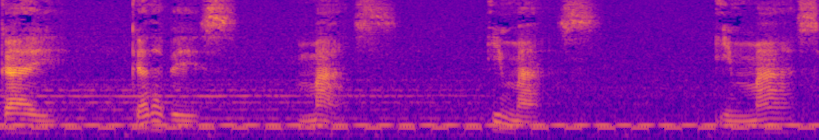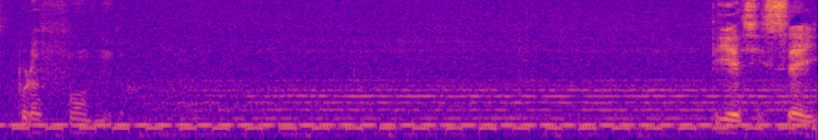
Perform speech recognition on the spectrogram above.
Cae cada vez más y más y más profundo. 16.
